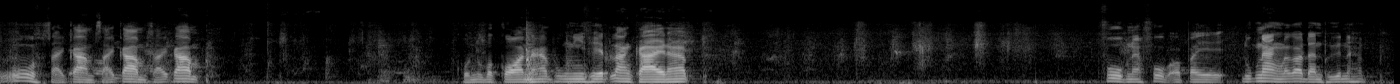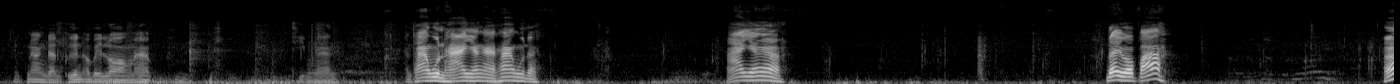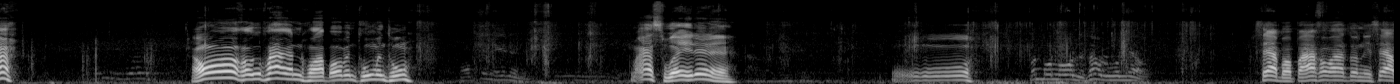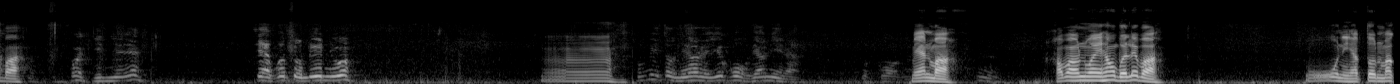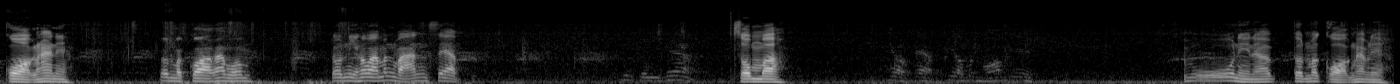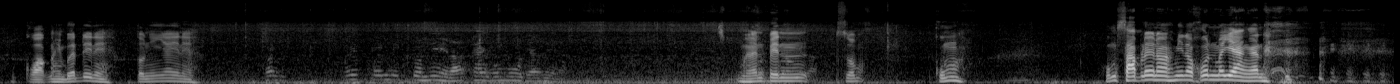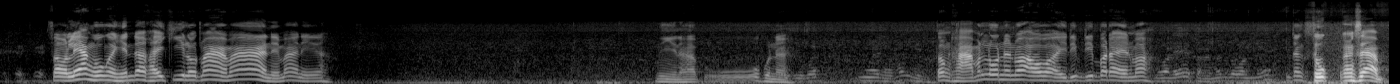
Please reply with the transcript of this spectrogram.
โอ้สายกล้ามสายกล้ามสายกล้ามขนอุปกรณ์นะครับพรุ่งนี้เทสร่างกายนะครับ ฟูบนะฟูบเอาไปลุกนั่งแล้วก็ดันพื้นนะครับลุกนั่งดันพื้นเอาไปลองนะครับ ทีมงานอันทางคุณหายยังไงทางคุณอะหายังอะได้ป่ะป้าฮะ อ๋อเขาคือผ้ากันหอบเอาเป็นถุงเป็นถุงมาสวยเด้วยเนี่ยโอ้มันโมโลนหรือเท่าโลนแล้วแซ่บบ่ป้าเขาว่าตัวนี้แซ่บบ่พอกินอยู่เนี่ยแซ่บก็ต้นอื่นอยู่อืมผมมีต้นเนี้ยเลยอยี่โคกแถวนี้นะกอกแม่นบ่เขามาหน่วยห้องเบิดเลยบ่โอ้นี่ครับต้นมะกอกนะฮะเนี่ยต้นมะกอกครับผม ต้นนี้เขาว่ามันหวานแซ่บสมบ่เปรี้ยวแซ่บเปรี้ยวมันหอมดีโอ้นี่นะครับต้นมะกอกนะครับเนี่ยกอกให้เบิดด้วยนี่ต้นนี้ใหญ่เนี่ยต้นนี้ละใครก็มูแถวนี้เหมือนเป็นสมคุ้มคุ้มทรัพย์เลยเนาะมีแต่คนมาแย่งกันเสาแรงผมก็เห็นแต่ไผขี่รถมามาเนี่ยมาเนี่ย นี่นะครับ โอ้พุ่นน่ะต้องถามมันล้นนั่นว่าเอาไอ้ดิบๆบ่ได้เห็นบ่ตัวเล็กตัวมันโลนนี้มันจังสุกจังแซ่บ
